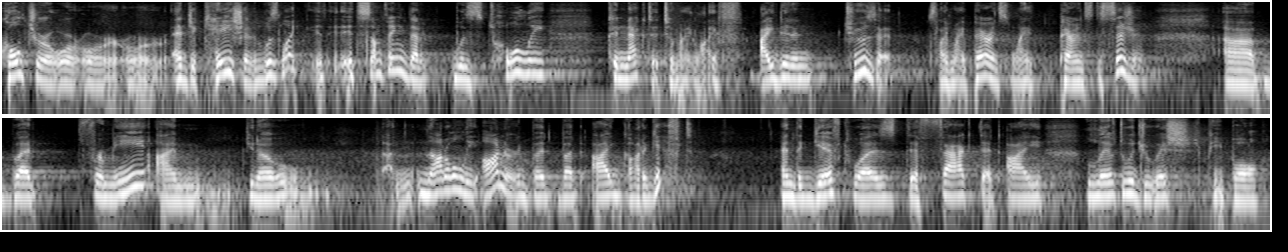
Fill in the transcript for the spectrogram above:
culture or, or, or education, it was like, it, it's something that was totally connected to my life. I didn't choose it. It's like my parents, my parents' decision. Uh, but for me, I'm, you know, not only honored, but but I got a gift, and the gift was the fact that I lived with Jewish people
